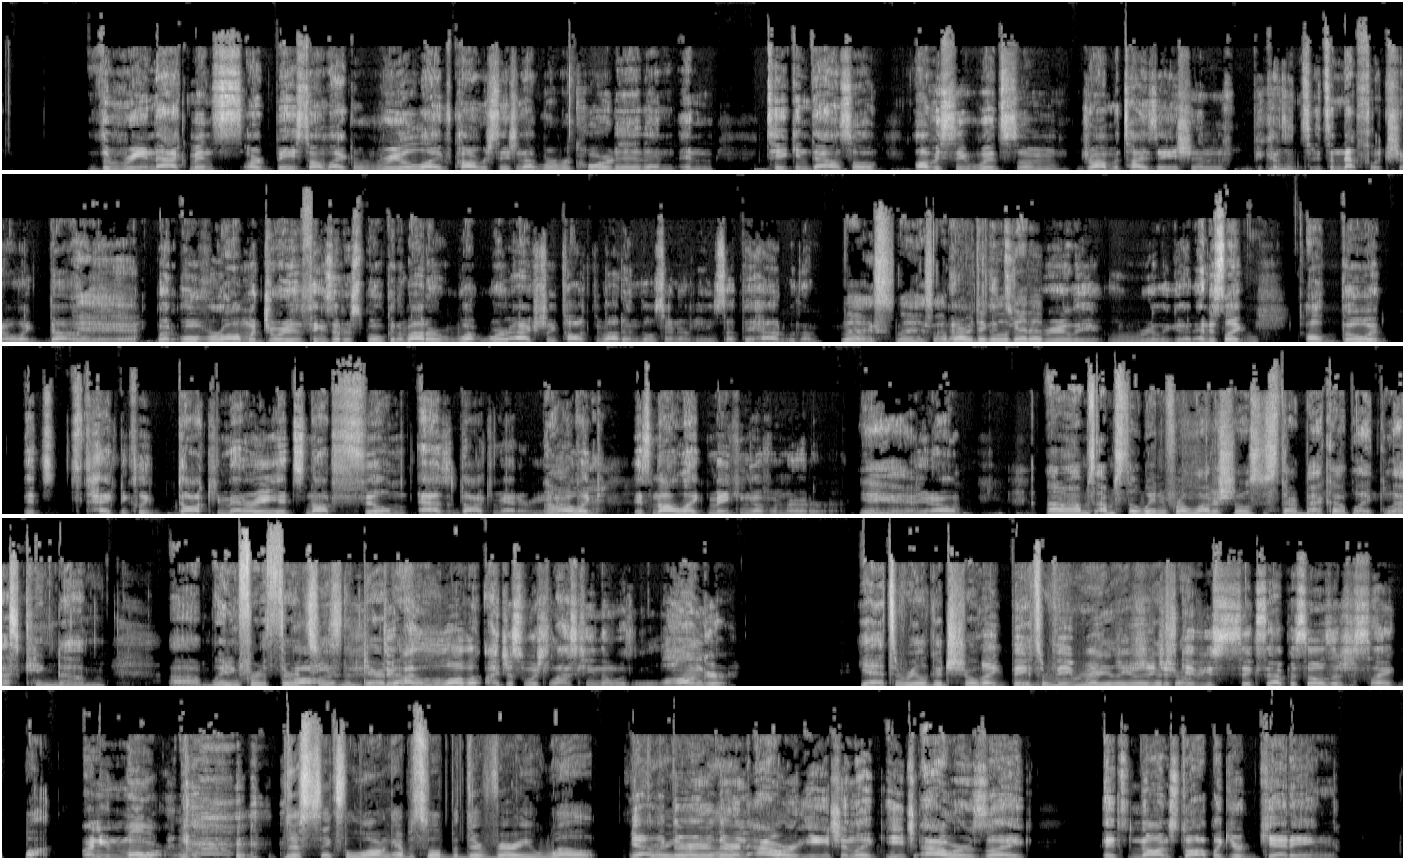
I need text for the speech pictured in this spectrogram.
the reenactments are based on like real life conversation that were recorded and and taken down so obviously with some dramatization because Mhm. it's it's a netflix show like duh yeah, yeah, yeah. but overall majority of the things that are spoken about are what were actually talked about in those interviews that they had with them Nice, nice. I'll probably take a look at it. Really, really good. And it's like, although it it's technically documentary, it's not filmed as a documentary. You Oh, know, okay. like it's not like making of a murderer. Yeah, yeah, yeah. You know, I don't know. I'm I'm still waiting for a lot of shows to start back up, like Last Kingdom. Um, waiting for the third Oh, season of dude, Daredevil. I love it. I just wish Last Kingdom was longer. yeah, it's a real good show. Like they, it's a they what, really, really usually good just show. give you six episodes. It's just like, What? I need more. There's six long episodes, but they're very well. yeah, like they're they're uh, an hour each, and like each hour is like it's nonstop. Like you're getting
